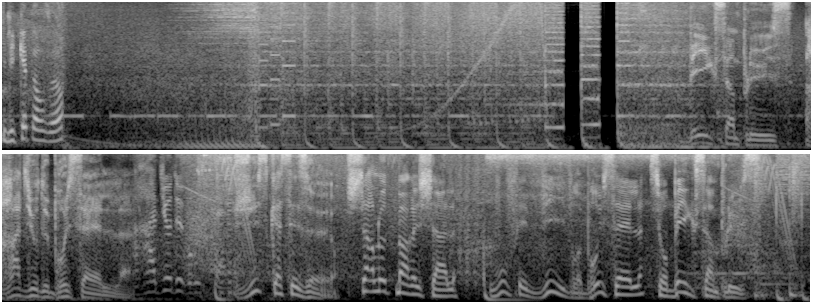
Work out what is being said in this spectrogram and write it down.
Il est 14h. BX1 ⁇ Radio de Bruxelles. Radio de Bruxelles. Jusqu'à 16h, Charlotte Maréchal vous fait vivre Bruxelles sur BX1 ⁇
